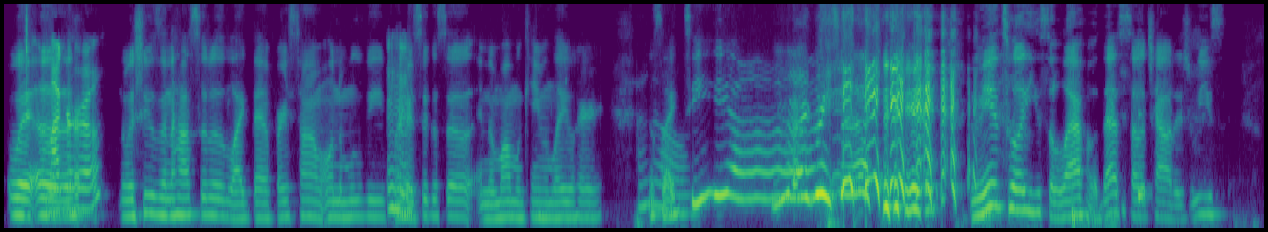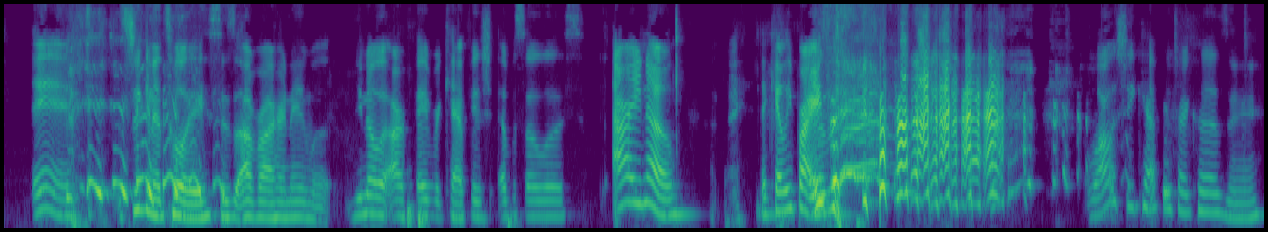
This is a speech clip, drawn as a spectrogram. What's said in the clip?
when uh, my girl. when she was in the hospital, like that first time on the movie for her sickle cell, and the mama came and lay with her. It's like T. Me and Toy used to laugh. That's so childish. We used, and speaking of Toy, since I brought her name up, you know what our favorite catfish episode was? I already know. Okay. The Kelly Price. Why was she catfish her cousin?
